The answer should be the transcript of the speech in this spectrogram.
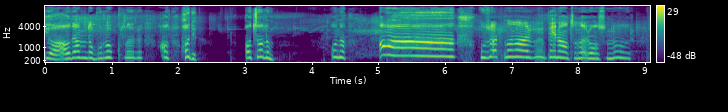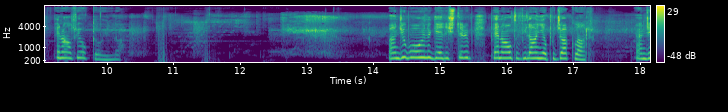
Ya adam da blokları al. Hadi atalım. Ona aa uzatmalar penaltılar olsun ne olur. Penaltı yok ki oyunda. Bence bu oyunu geliştirip penaltı falan yapacaklar. Bence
